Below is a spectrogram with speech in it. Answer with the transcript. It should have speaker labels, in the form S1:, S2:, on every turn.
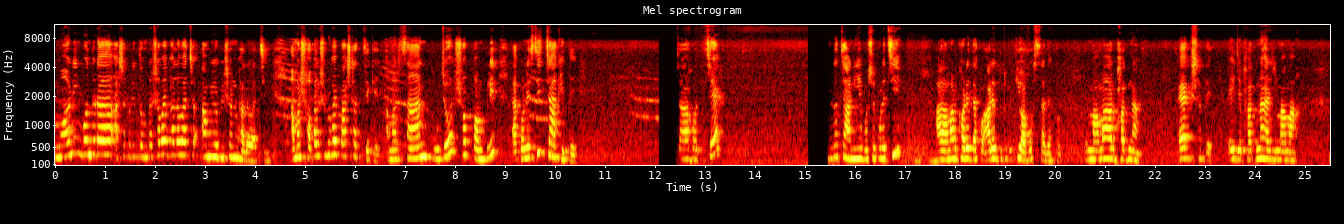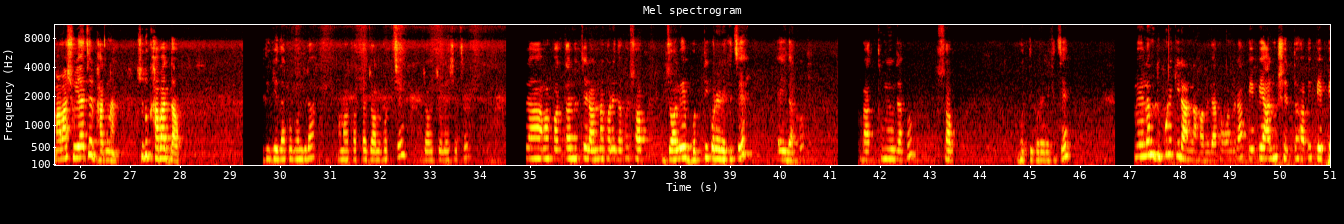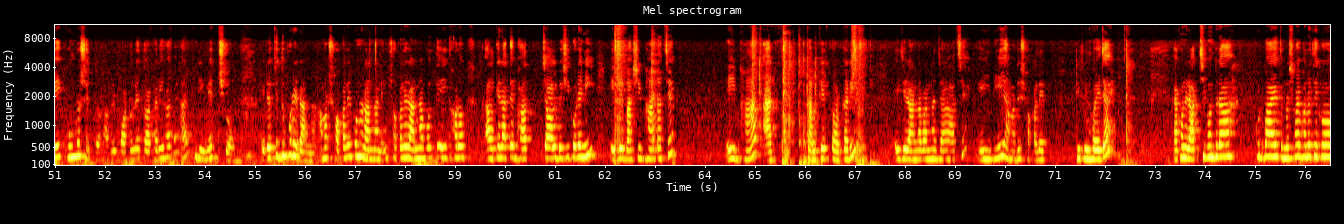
S1: Morning বন্ধুরা। আশা করি তোমরা সবাই ভালো আছো আমিও ভীষণ ভালো আছি। আমার সকাল শুরু হয় পাঁচটার থেকে। আমার স্নান পুজো সব কমপ্লিট এখন এসেছি চা খেতে। চা হচ্ছে বন্ধুরা, চা নিয়ে বসে পড়েছি। আর আমার ঘরে দেখো আরও দুটো কি অবস্থা দেখো। মামা আর ভাগনা একসাথে। এই যে ভাগনা আর মামা। মামা শুয়ে আছে ভাগনা। শুধু খাবার দাও। দিকে দেখো বন্ধুরা, আমার কর্তা জল ভরছে, জল চলে এসেছে। আমার কর্তার হচ্ছে রান্নাঘরে দেখো, সব জলে ভর্তি করে রেখেছে। এই দেখো, বাথরুমেও দেখো, সব ভর্তি করে রেখেছে। চলে এলাম, দুপুরে কি রান্না হবে? দেখো বন্ধুরা, পেঁপে, আলু সেদ্ধ হবে, পেঁপে, কুমড়ো সেদ্ধ হবে, পটলের তরকারি হবে আর ডিমের ঝোল। এটা হচ্ছে দুপুরের রান্না। আমার সকালের কোনো রান্না নেই। সকালে রান্না বলতে এই ধরো, কালকে রাতে ভাত, চাল বেশি করে নিই, এই যে বাসি ভাত আছে, এই ভাত আর কালকের তরকারি, এই যে রান্না বান্না যা আছে, এই দিয়েই আমাদের সকালের টিফিন হয়ে যায়। এখন রাখছি বন্ধুরা। গুড বাই, তোমরা সবাই ভালো থেকো।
